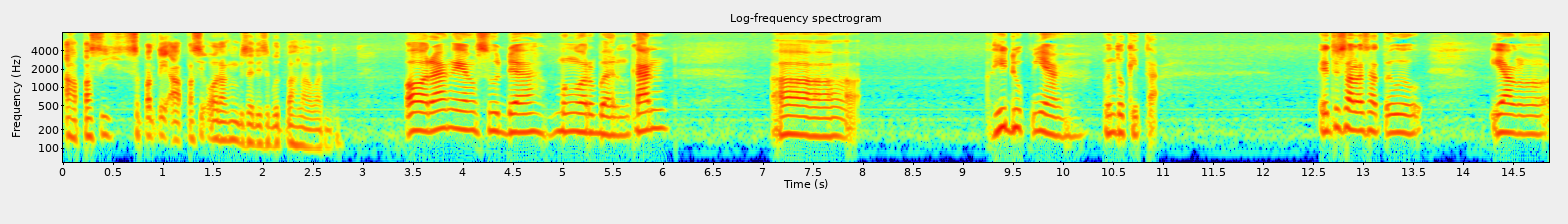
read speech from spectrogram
apa sih? Seperti apa sih orang yang bisa disebut pahlawan tuh? Orang yang sudah mengorbankan eh, hidupnya untuk kita. Itu salah satu yang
